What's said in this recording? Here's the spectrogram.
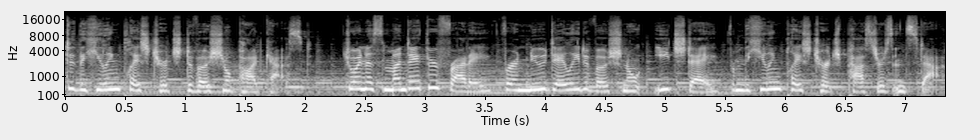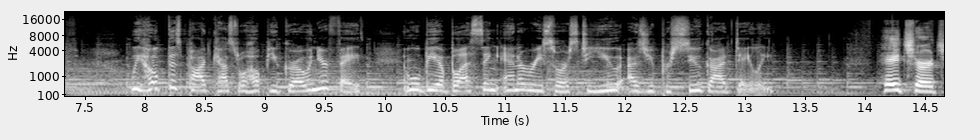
to the Healing Place Church Devotional Podcast. Join us Monday through Friday for a new daily devotional each day from the Healing Place Church pastors and staff. We hope this podcast will help you grow in your faith and will be a blessing and a resource to you as you pursue God daily. Hey, church,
